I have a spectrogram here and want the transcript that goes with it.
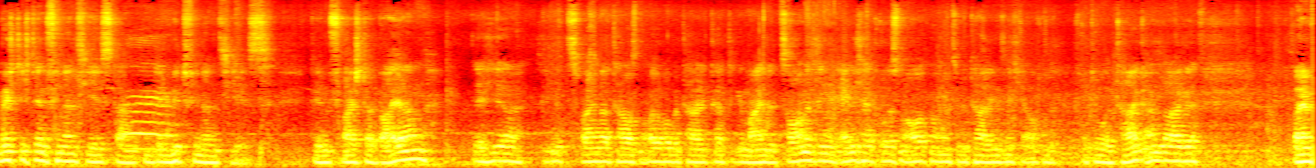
möchte ich den Finanziers danken, den Mitfinanziers, dem Freistaat Bayern, der hier mit 200.000 Euro beteiligt hat, die Gemeinde Zorneding in ähnlicher Größenordnung und sie beteiligen sich ja auch in der Photovoltaikanlage. Beim,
